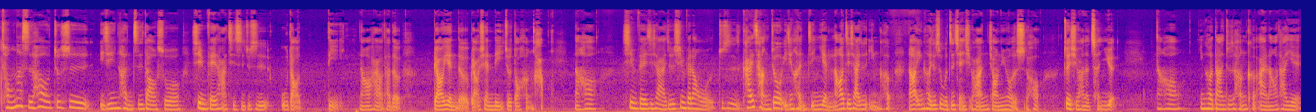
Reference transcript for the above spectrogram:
从那时候就是已经很知道说信飞他其实就是舞蹈底。然后还有他的表演的表现力就都很好，然后信飞接下来就是信飞让我就是开场就已经很惊艳，然后接下来就是银河，然后银河就是我之前喜欢小女友的时候最喜欢的成员，然后银河当然就是很可爱，然后他也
